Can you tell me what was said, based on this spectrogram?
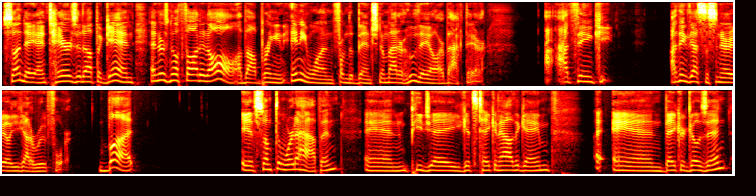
Sunday and tears it up again, and there's no thought at all about bringing anyone from the bench, no matter who they are back there? I, I think I think that's the scenario you got to root for. But if something were to happen and PJ gets taken out of the game and Baker goes in,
